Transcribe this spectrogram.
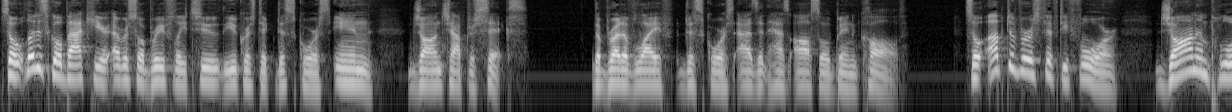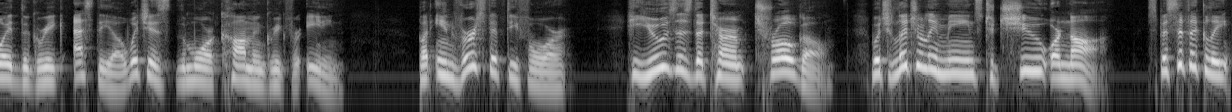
So let us go back here ever so briefly to the Eucharistic discourse in John chapter 6, the bread of life discourse, as it has also been called. So, up to verse 54, John employed the Greek esthio, which is the more common Greek for eating. But in verse 54, he uses the term trogo, which literally means to chew or gnaw, specifically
